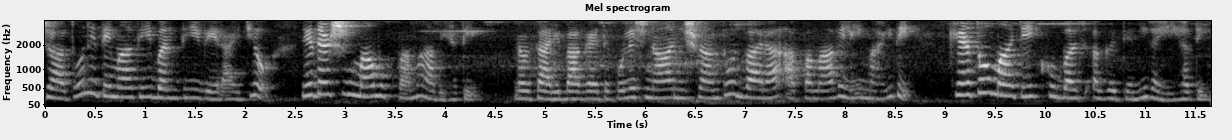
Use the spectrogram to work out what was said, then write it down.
જાતો અને તેમાંથી બનતી વેરાયટીઓ નિદર્શનમાં મૂકવામાં આવી હતી. નવસારી બાગાયત કોલેજના નિષ્ણાંતો દ્વારા આપવામાં આવેલી માહિતી ખેડૂતો માટે ખૂબ જ અગત્યની રહી હતી.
